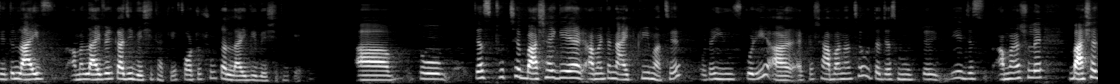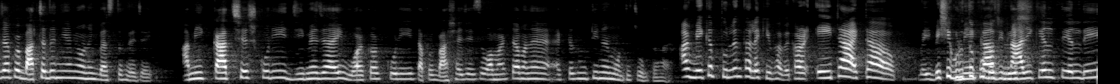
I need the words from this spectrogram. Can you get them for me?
যেহেতু লাইভ আমার লাইভের কাজই বেশি থাকে ফটোশ্যুট আর লাইভই বেশি থাকে। তো জাস্ট হচ্ছে বাসায় গিয়ে আমার একটা নাইট ক্রিম আছে ওটা ইউজ করি আর একটা সাবান আছে ওটা জাস্ট মুখটা দিয়ে জাস্ট আমার আসলে বাসা যাওয়ার পর বাচ্চাদের নিয়ে আমি অনেক ব্যস্ত হয়ে যাই। আমি কাজ শেষ করি জিমে যাই ওয়ার্কআউট করি তারপর বাসায় যাই তো আমারটা মানে একটা রুটিনের মধ্যে চলতে হয়। আর মেকআপ তুললেন তাহলে কীভাবে? কারণ এইটা একটা বেশি গুরুত্বপূর্ণ জিনিস। নারিকেল তেল দিই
